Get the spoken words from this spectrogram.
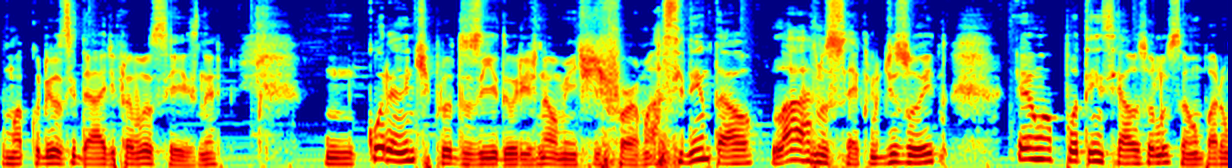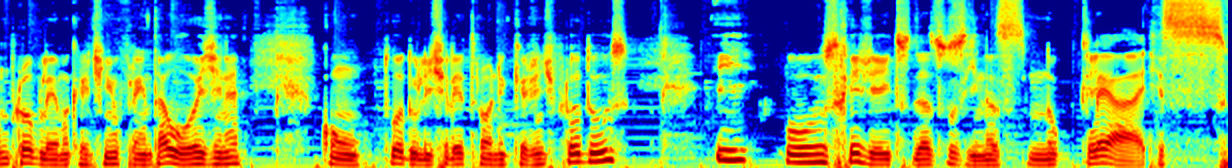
uma curiosidade para vocês, né? Um corante produzido originalmente de forma acidental, lá no século XVIII, é uma potencial solução para um problema que a gente enfrenta hoje, né? Com todo o lixo eletrônico que a gente produz e os rejeitos das usinas nucleares.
